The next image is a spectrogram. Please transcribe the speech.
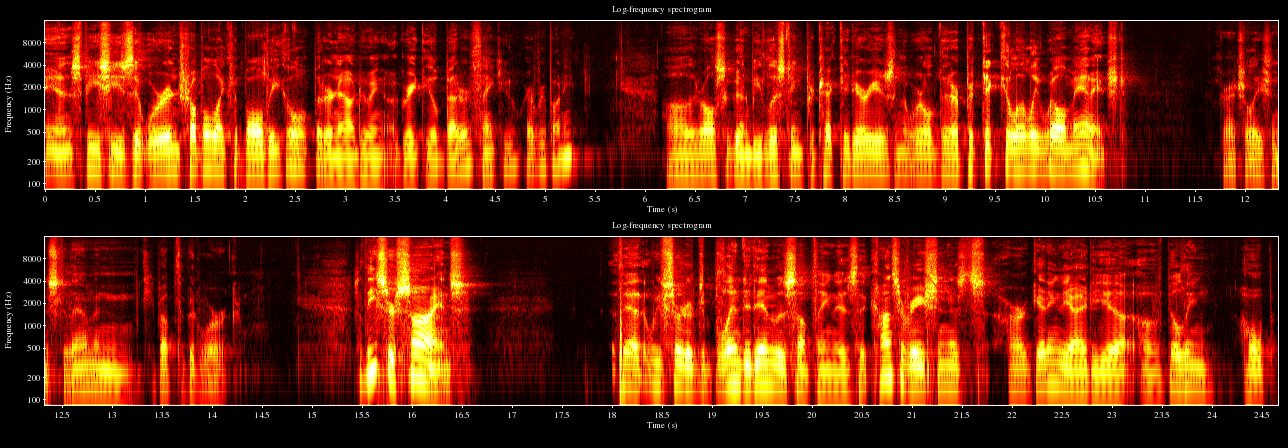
and species that were in trouble, like the bald eagle, but are now doing a great deal better. Thank you, everybody. Uh, they're also going to be listing protected areas in the world that are particularly well managed. Congratulations to them and keep up the good work. So these are signs that we've sort of blended in with something is that conservationists are getting the idea of building hope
